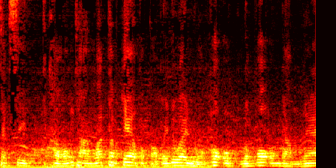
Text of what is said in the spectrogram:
ศักดิ์สิทธิ์ของทางวัดทับแก้วประกอบไปด้วยหลวงพ่ออบหลวงพ่อองค์ดำและ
